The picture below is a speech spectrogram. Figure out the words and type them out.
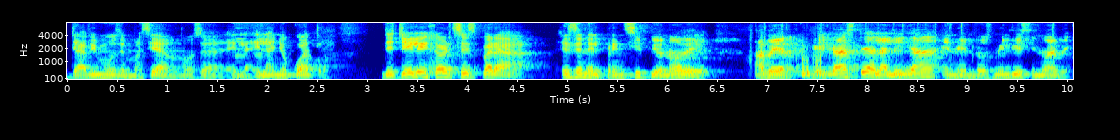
ya vimos demasiado, ¿no? O sea, el, año 4. De Jalen Hurts es para, es en el principio, ¿no? De, a ver, llegaste a la liga en el 2019.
